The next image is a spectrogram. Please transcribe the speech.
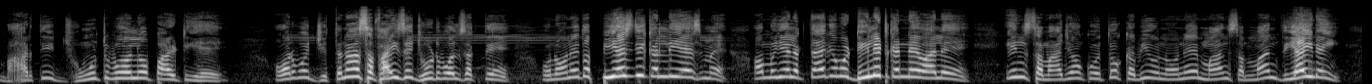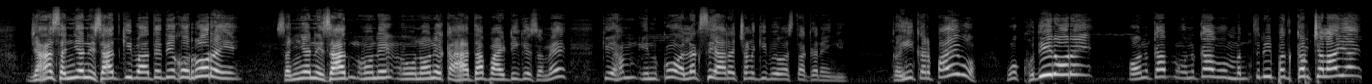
भारतीय झूठ बोलो पार्टी है, और वो जितना सफ़ाई से झूठ बोल सकते हैं, उन्होंने तो पीएचडी कर ली है इसमें, और मुझे लगता है कि वो डिलीट करने वाले हैं। इन समाजों को तो कभी उन्होंने मान सम्मान दिया ही नहीं। जहाँ संजय निषाद की बातें देखो, रो रहे हैं। संजय निषाद उन्होंने उन्होंने कहा था पार्टी के समय कि हम इनको अलग से आरक्षण की व्यवस्था करेंगे। कहीं कर पाए वो? वो खुद ही रो रहे हैं। उनका उनका वो मंत्री पद कब चला जाए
